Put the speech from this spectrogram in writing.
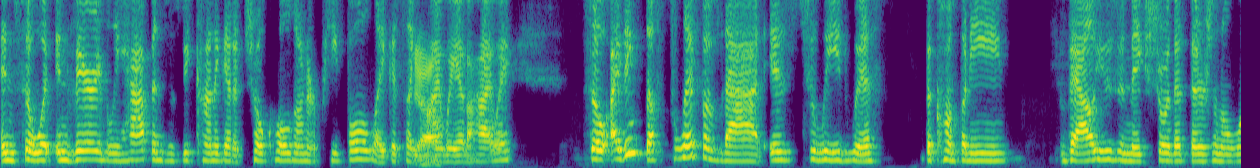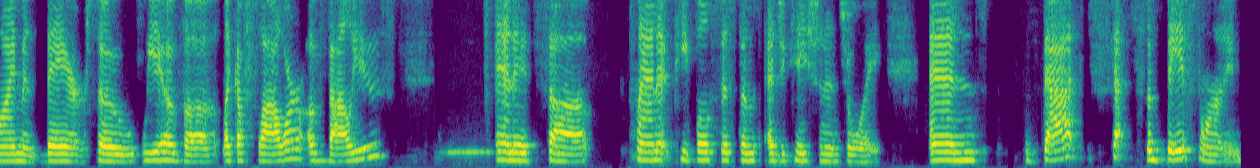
And so what invariably happens is we kind of get a chokehold on our people. Like it's like yeah. my way or the highway. So I think the flip of that is to lead with the company values and make sure that there's an alignment there. So we have uh, like a flower of values and it's uh, planet, people, systems, education, and joy. And that sets the baseline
